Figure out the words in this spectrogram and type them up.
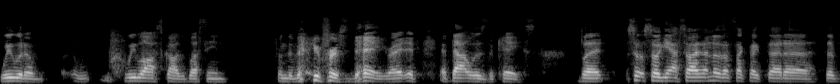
we would have we lost God's blessing from the very first day, right? If if that was the case. But so so yeah, so I know that's like like that uh the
